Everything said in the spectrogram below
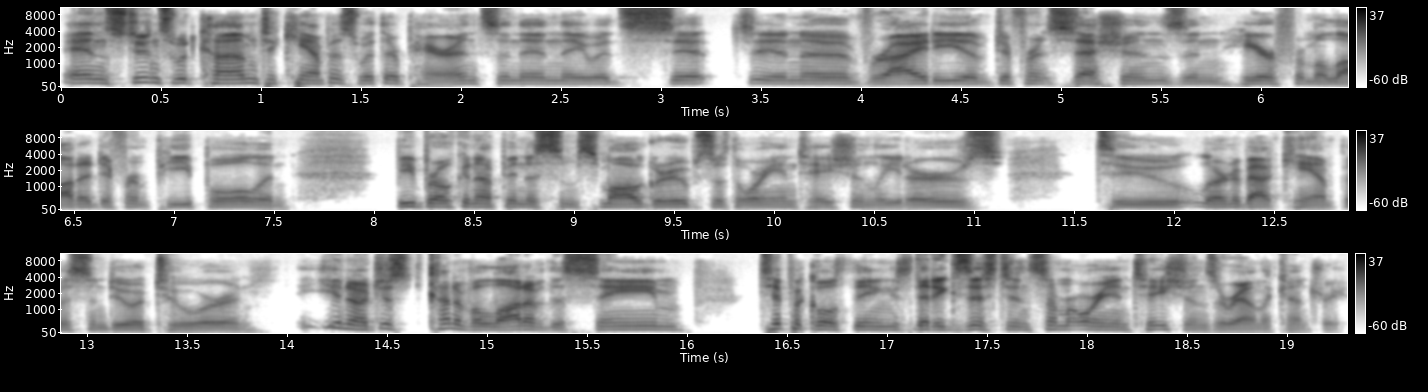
And students would come to campus with their parents, and then they would sit in a variety of different sessions and hear from a lot of different people and be broken up into some small groups with orientation leaders to learn about campus and do a tour. And, you know, just kind of a lot of the same typical things that exist in summer orientations around the country.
